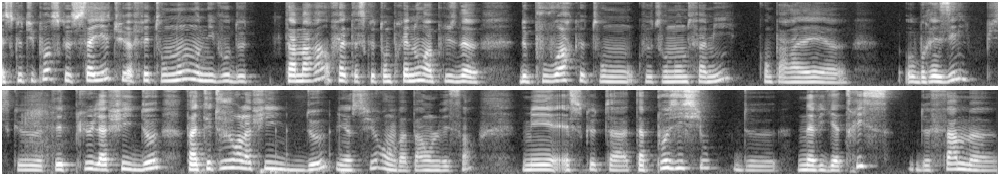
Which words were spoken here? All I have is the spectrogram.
est-ce que tu penses que ça y est, tu as fait ton nom au niveau de Tamara En fait, est-ce que ton prénom a plus de, de pouvoir que ton, que ton nom de famille, comparé euh, au Brésil, puisque tu n'es plus la fille d'eux. Enfin, tu es toujours la fille d'eux, bien sûr, on va pas enlever ça. Mais est-ce que ta, ta position de navigatrice, de femme, euh,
